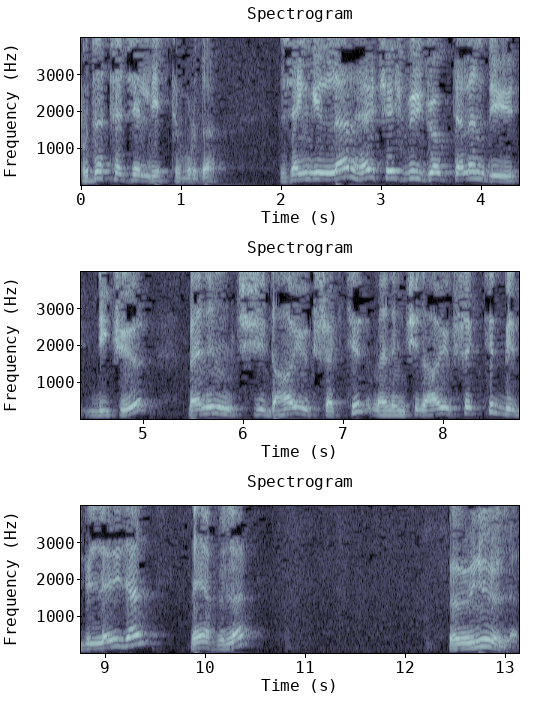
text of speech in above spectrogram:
Bu da tecelli etti burada. Zenginler her çeşit bir gökdelen dikiyor. Benimki daha yüksektir, benimki daha yüksektir. Birbirleriyle ne yapıyorlar? Övünüyorlar.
